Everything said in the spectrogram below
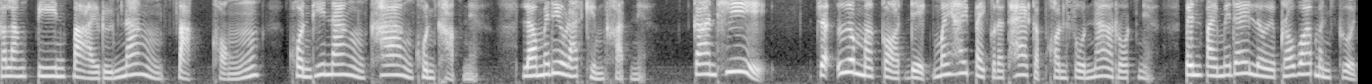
กำลังปีนป่ายหรือนั่งตักของคนที่นั่งข้างคนขับเนี่ย แล้วไม่ได้รัดเข็มขัดเนี่ย การที่จะเอื้อมมากอดเด็กไม่ให้ไปกระแทกกับคอนโซลหน้ารถเนี่ย เป็นไปไม่ได้เลย เพราะว่ามันเกิด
